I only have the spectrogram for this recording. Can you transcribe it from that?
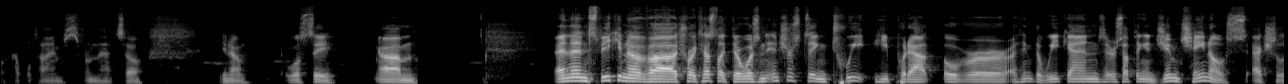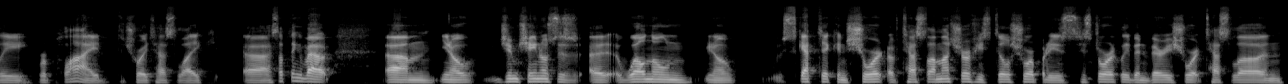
a couple times from that. So, you know, we'll see. Um, and then speaking of uh, Troy Teslike there was an interesting tweet he put out over, I think the weekend or something, and Jim Chanos actually replied to Troy Teslike uh, something about um, you know, Jim Chanos is a well-known, you know, skeptic and short of Tesla. I'm not sure if he's still short, but he's historically been very short Tesla, and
